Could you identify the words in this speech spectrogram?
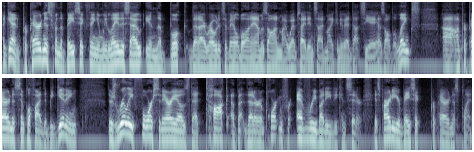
again, preparedness from the basic thing, and we lay this out in the book that I wrote. It's available on Amazon. My website, insidemycanoehead.ca, has all the links. Uh, on preparedness simplified, the beginning, there's really four scenarios that talk about that are important for everybody to consider. It's part of your basic preparedness plan.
